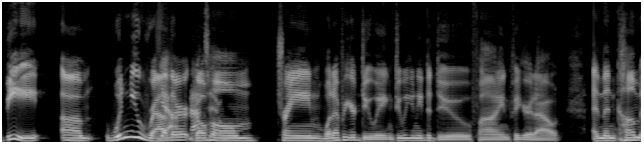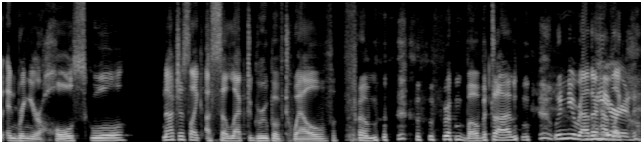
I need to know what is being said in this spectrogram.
B, um, wouldn't you rather that go too. home, train, whatever you're doing, do what you need to do, fine, figure it out, and then come and bring your whole school, not just like a select group of twelve from from Beauxbatons? wouldn't you rather have like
